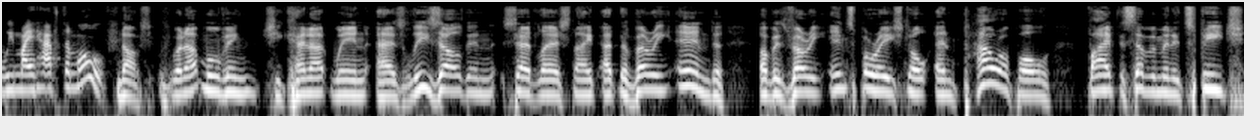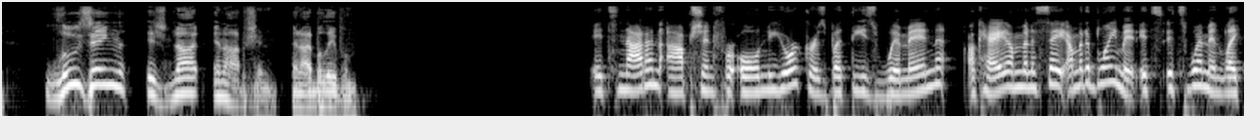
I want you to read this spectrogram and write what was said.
We might have to move. No, we're not moving. She cannot win. As Lee Zeldin said last night at the very end of his very inspirational and powerful five to seven minute speech, losing is not an option. And I believe him. It's not an option for all New Yorkers, but these women, okay, I'm going to say I'm going to blame it. It's it's women like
